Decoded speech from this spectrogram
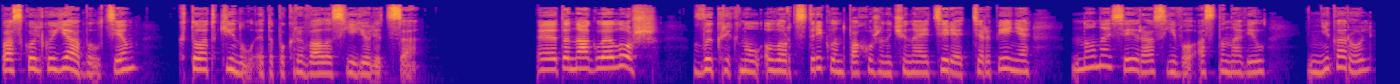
поскольку я был тем, кто откинул это покрывало с ее лица. «Это наглая ложь!» — выкрикнул лорд Стрикланд, похоже, начиная терять терпение, но на сей раз его остановил не король,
